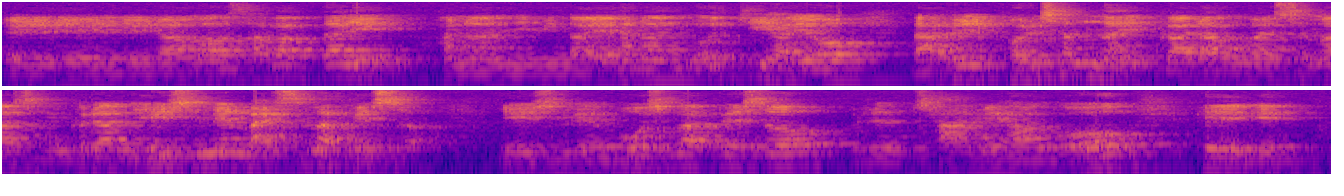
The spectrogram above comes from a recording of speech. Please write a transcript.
엘리 엘리 라마 사박다니 하나님이 나의 하나님 어찌하여 나를 버리셨나이까 라고 말씀하신 그러한 예수님의 말씀 앞에서 예수님의 모습 앞에서 우리는 참여하고 회개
